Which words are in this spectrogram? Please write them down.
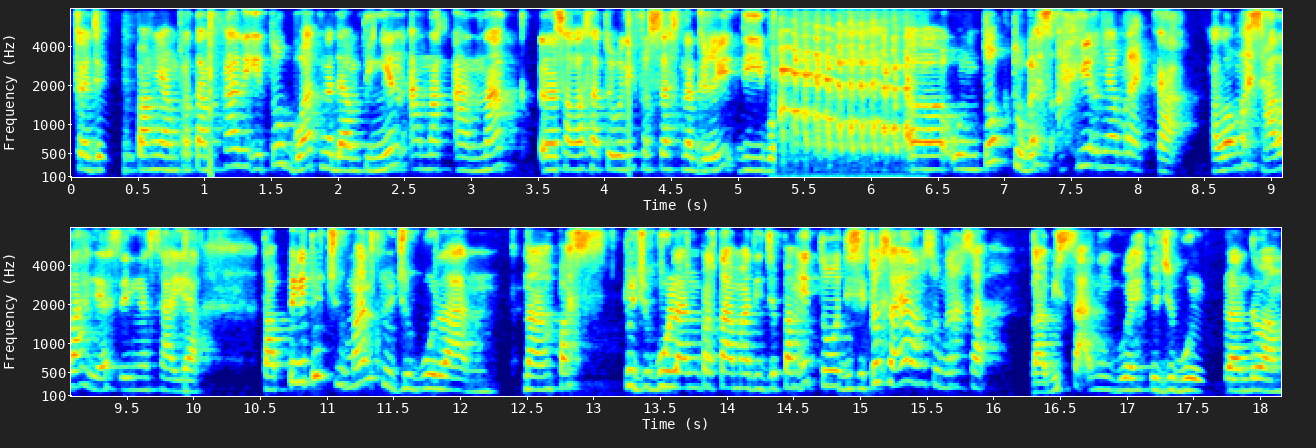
ke Jepang yang pertama kali itu buat ngedampingin anak-anak eh, salah satu universitas negeri di eh, untuk tugas akhirnya mereka. Kalau nggak salah ya seingat saya. Tapi itu cuman tujuh bulan. Nah, pas tujuh bulan pertama di Jepang itu, di situ saya langsung ngerasa nggak bisa nih gue tujuh bulan doang.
